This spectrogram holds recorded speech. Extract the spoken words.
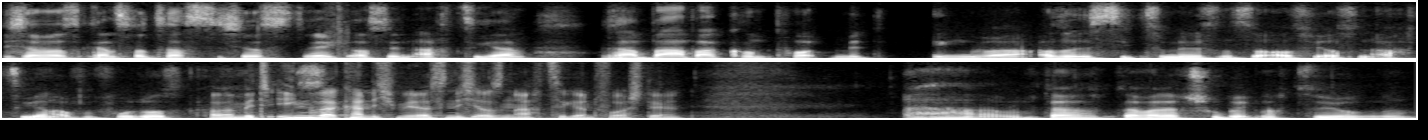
ich habe was ganz Fantastisches, direkt aus den 80ern. Rhabarber-Kompott mit Ingwer. Also es sieht zumindest so aus wie aus den 80ern auf den Fotos. Aber mit Ingwer kann ich mir das nicht aus den 80ern vorstellen. Ah, Da, da war der Schubeck noch zu jung, ne?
